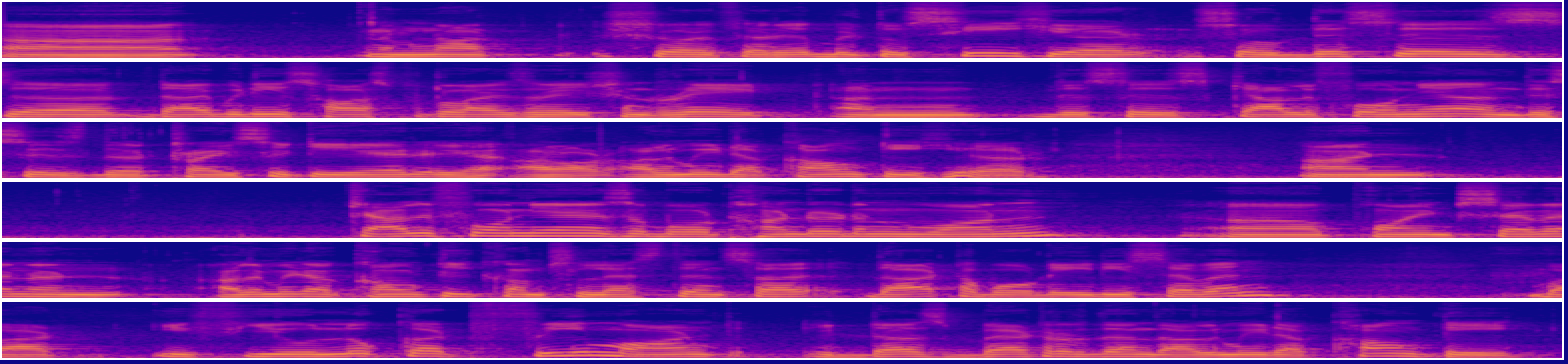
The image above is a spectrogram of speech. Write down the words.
uh, I'm not sure if you're able to see here. So this is uh, diabetes hospitalization rate, and this is California, and this is the Tri-City area or Alameda County here, and California is about 101.7, and Alameda County comes less than that, about 87. But if you look at Fremont, it does better than the Alameda County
